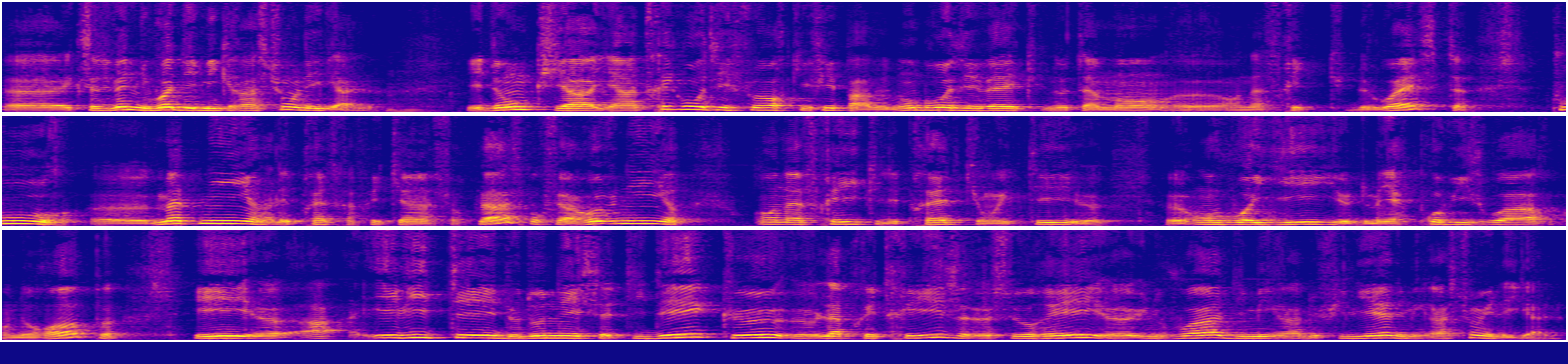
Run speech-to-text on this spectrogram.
et que ça devienne une voie d'émigration légale. Mhm. Et donc il y a, y a, un très gros effort qui est fait par de nombreux évêques, notamment en Afrique de l'Ouest, pour maintenir les prêtres africains sur place, pour faire revenir en Afrique les prêtres qui ont été euh, euh, envoyés de manière provisoire en Europe et euh, à éviter de donner cette idée que la prêtrise serait une voie de filière d'immigration illégale.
